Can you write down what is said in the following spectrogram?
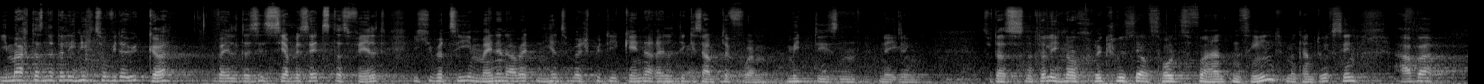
Ich mache das natürlich nicht so wie der Ücker, weil das ist sehr besetzt, das Feld. Ich überziehe in meinen Arbeiten hier zum Beispiel die generell die gesamte Form mit diesen Nägeln. Sodass natürlich noch Rückschlüsse aufs Holz vorhanden sind, man kann durchsehen, aber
